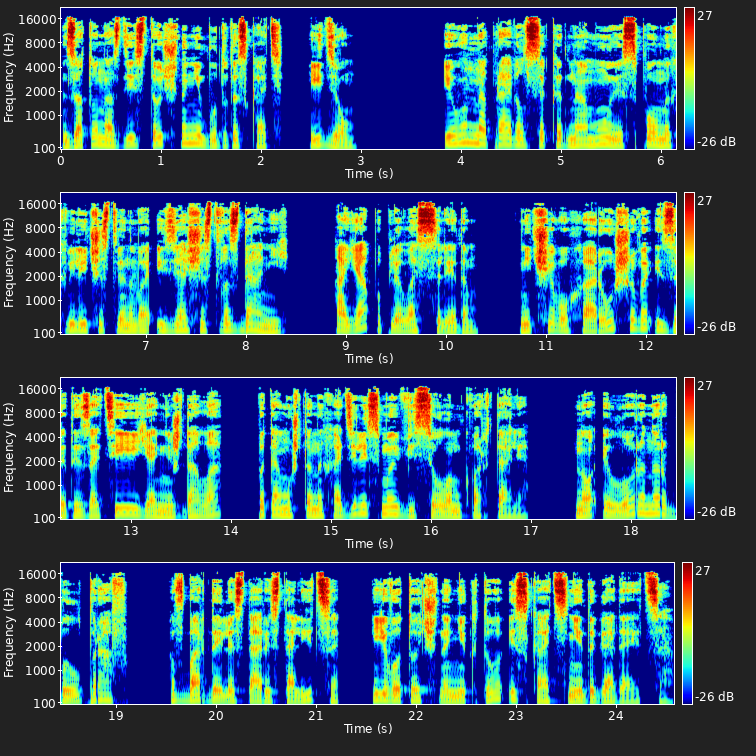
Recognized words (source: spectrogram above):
Зато нас здесь точно не будут искать. Идем. И он направился к одному из полных величественного изящества зданий, а я поплелась следом. Ничего хорошего из этой затеи я не ждала, потому что находились мы в веселом квартале. Но и Лоренор был прав. В борделе старой столицы его точно никто искать не догадается.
